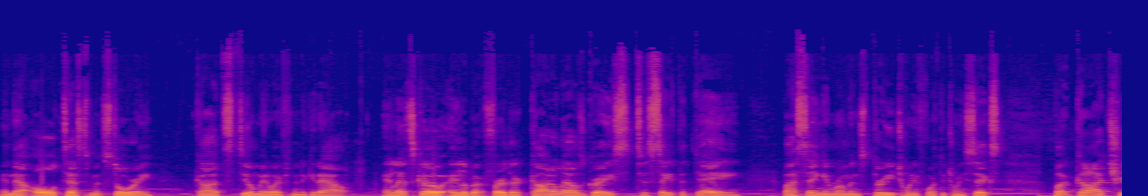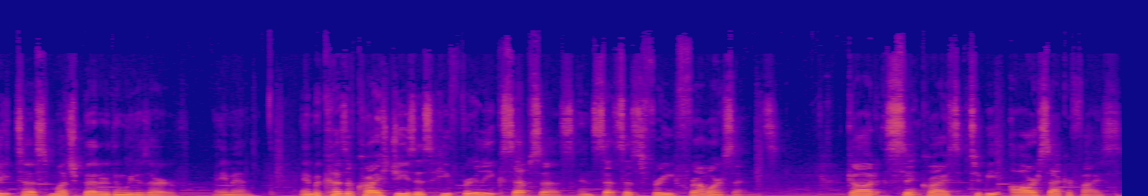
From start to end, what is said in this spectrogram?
in that Old Testament story, God still made a way for them to get out. And let's go a little bit further. God allows grace to save the day by saying in Romans 3 24 through 26, But God treats us much better than we deserve. Amen. And because of Christ Jesus, He freely accepts us and sets us free from our sins. God sent Christ to be our sacrifice,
